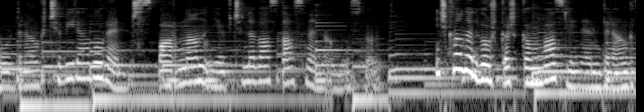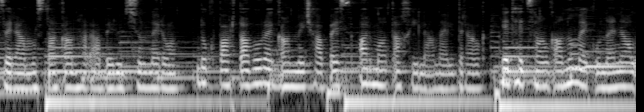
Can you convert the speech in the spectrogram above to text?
որ դրանք չվիրավորեն, չսպառնան եւ չնվաստացնեն ամուսնուն։ Ինչքան էլ որ կրկնված լինեն դրանք ձեր ամուսնական հարաբերություններում, դուք պարտավոր եք անմիջապես արմատախիլ անել դրանք, եթե ցանկանում եք ունենալ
